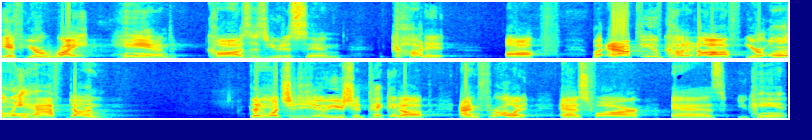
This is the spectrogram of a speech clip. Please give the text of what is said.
if your right hand causes you to sin, cut it off. But after you've cut it off, you're only half done. Then what should you do? You should pick it up and throw it as far as you can.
